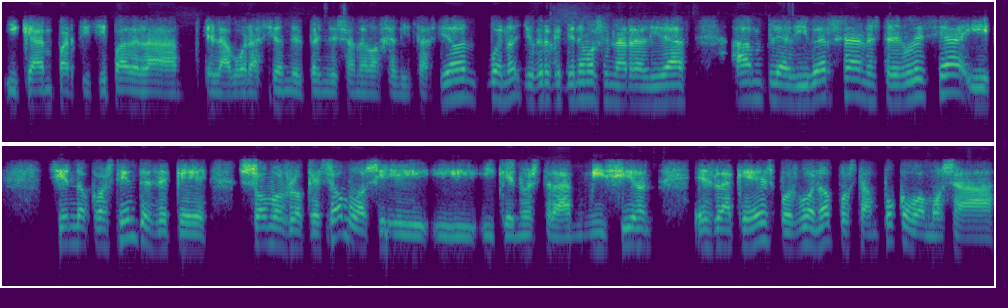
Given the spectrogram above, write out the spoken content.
y que han participado en la elaboración del de sana evangelización. Bueno, yo creo que tenemos una realidad amplia, diversa en nuestra iglesia y siendo conscientes de que somos lo que somos y, que nuestra misión es la que es, pues bueno, pues tampoco vamos a,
